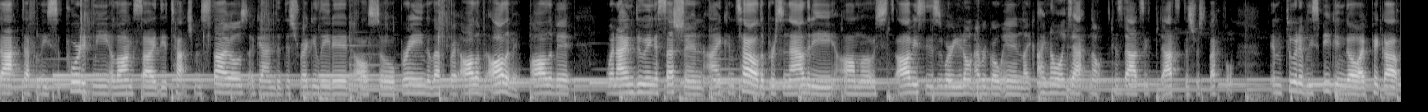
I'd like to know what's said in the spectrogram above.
That definitely supported me alongside the attachment styles. Again, the dysregulated, also brain, the left, right, all of all of it, all of it when I'm doing a session, I can tell the personality almost. Obviously, this is where you don't ever go in like I know exact no, because that's that's disrespectful. Intuitively speaking, though, I pick up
